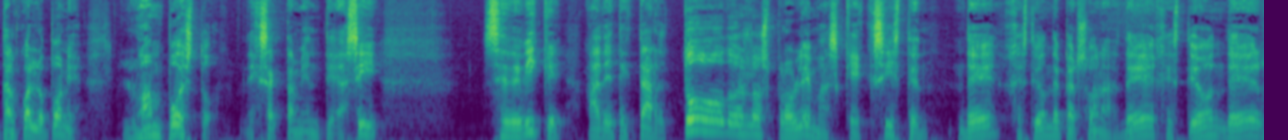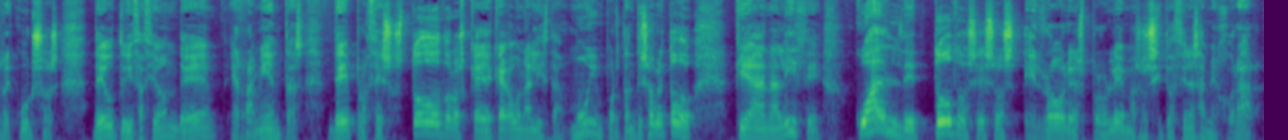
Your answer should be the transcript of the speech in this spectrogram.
tal cual lo pone, lo han puesto exactamente así, se dedique a detectar todos los problemas que existen de gestión de personas, de gestión de recursos, de utilización de herramientas, de procesos, todos los que haya, que haga una lista muy importante y sobre todo que analice cuál de todos esos errores, problemas o situaciones a mejorar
